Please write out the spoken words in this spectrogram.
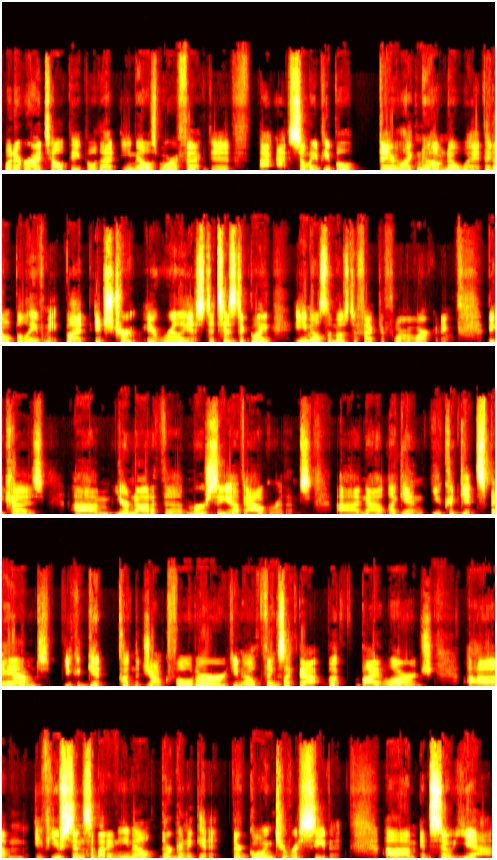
whatever i tell people that email is more effective. I, I, so many people they're like no no way. They don't believe me. But it's true. It really is. Statistically email is the most effective form of marketing because um, you're not at the mercy of algorithms. Uh, now, again, you could get spammed, you could get put in the junk folder, you know, things like that. But by and large, um, if you send somebody an email, they're going to get it. They're going to receive it. Um, and so, yeah,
